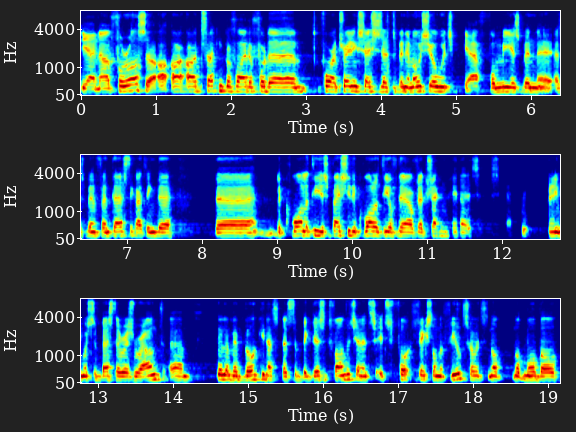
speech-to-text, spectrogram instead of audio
Yeah, now for us, our, our tracking provider for the for our training sessions has been Inmotio, which yeah, for me has been has been fantastic. I think the the the quality, especially the quality of their of their tracking data, is, pretty much the best there is around. Um, still a bit bulky. That's that's a big disadvantage, and it's it's fixed on the field, so it's not not mobile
